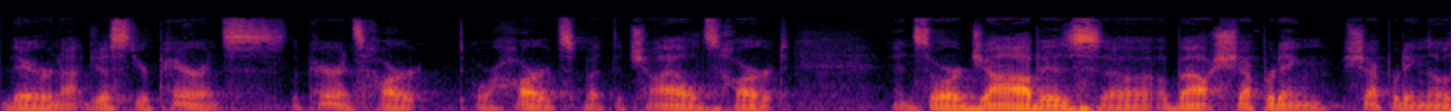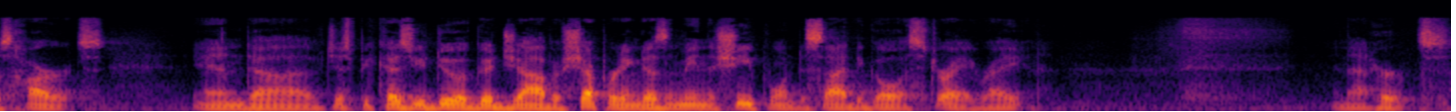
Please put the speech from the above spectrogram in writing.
there, not just your parents, the parents' heart or hearts, but the child's heart And so our job is uh, about shepherding, shepherding those hearts. And uh, just because you do a good job of shepherding doesn't mean the sheep won't decide to go astray, right? And that hurts.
